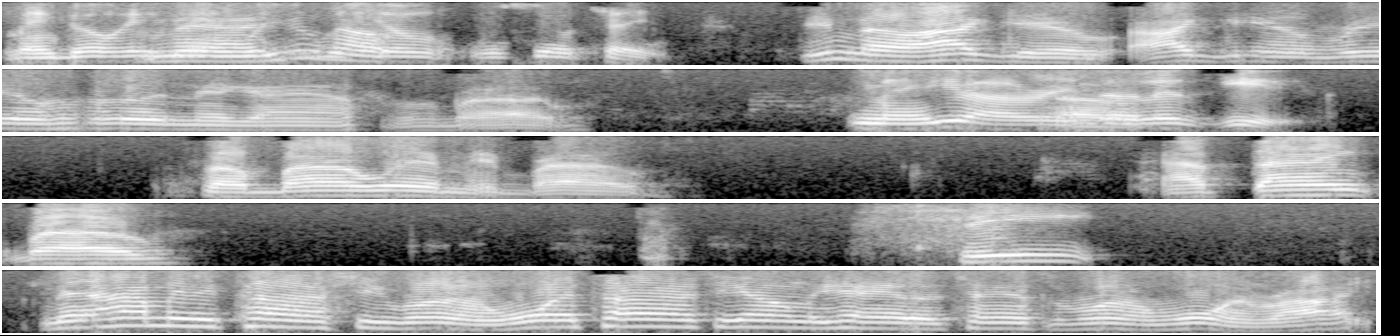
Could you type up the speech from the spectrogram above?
Man, go ahead, Man, man. What's, you what's know- your, what's your take? You know, I give I give real hood nigga answers, bro. Man, you already Oh. know. Let's get it. So bear with me, bro. I think, bro, she now how many times she run? One time she only had a chance to run one, right?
